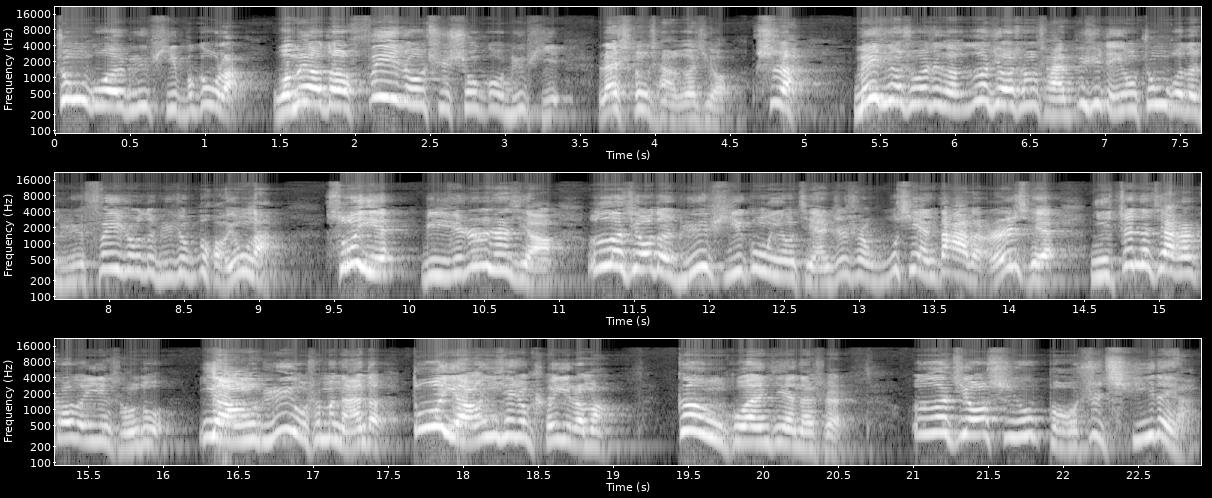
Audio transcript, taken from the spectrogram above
中国驴皮不够了，我们要到非洲去收购驴皮来生产阿胶。是啊，没听说这个阿胶生产必须得用中国的驴，非洲的驴就不好用的。所以理论上讲，阿胶的驴皮供应简直是无限大的，而且你真的价格高到一定程度，养驴有什么难的？多养一些就可以了吗？更关键的是，阿胶是有保质期的呀，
